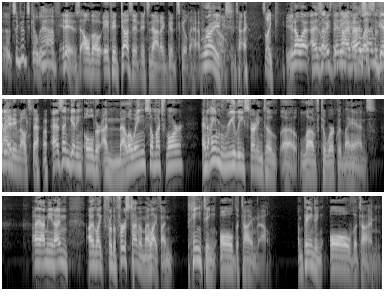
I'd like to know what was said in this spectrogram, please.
it's a good skill to have. It is, although if it doesn't, it's not a good skill to have. Right. It's a waste of time. It's like You know what? As It's a I'm getting as I'm getting melts down. as I'm getting older, I'm mellowing so much more, and I am really starting to uh, love to work with my hands. I, I mean, I'm I like for the first time in my life, I'm painting all the time now. I'm painting all the time.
